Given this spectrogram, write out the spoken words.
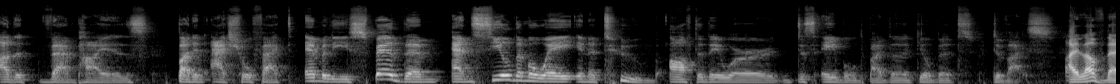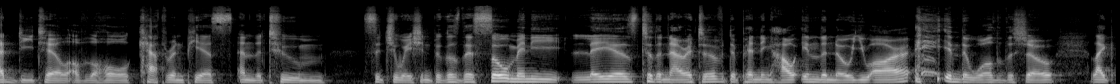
other vampires. But in actual fact, Emily spared them and sealed them away in a tomb after they were disabled by the Gilbert device. I love that detail of the whole Katherine Pierce and the tomb situation because there's so many layers to the narrative depending how in the know you are in the world of the show. Like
